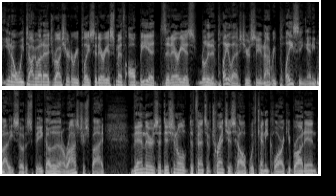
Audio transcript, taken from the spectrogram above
you know, we talk about edge rusher to replace Za'Darius Smith, albeit Za'Darius really didn't play last year, so you're not replacing anybody, so to speak, other than a roster spot. Then there's additional defensive trenches help with Kenny Clark. You brought in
